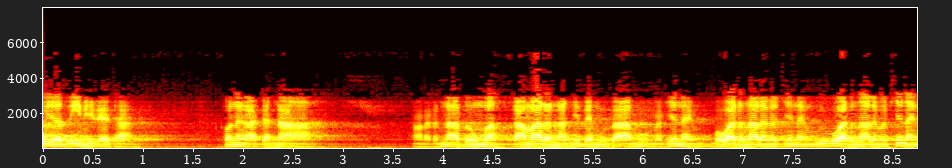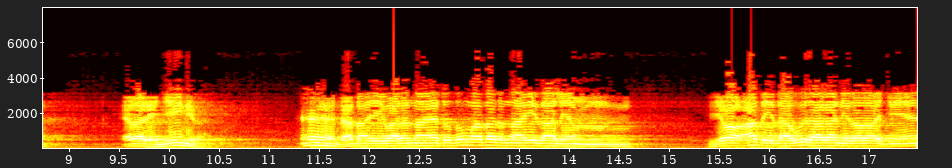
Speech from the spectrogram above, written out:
ပြီးတော့သိနေတဲ့အခါခေါင်းကတဏှာ ဟောတဏှာ၃ပါးကာမတဏှာနှိမ့်သက်မှုသာမှုမဖြစ်နိုင်ဘူးဘဝတဏှာလည်းမဖြစ်နိုင်ဘူးဝိဘဝတဏှာလည်းမဖြစ်နိုင်ဘူးအဲ့ဒါတွေငြိမ့်နေတာဒါတာယေဝရဏယတုသုံးပါးသောတဏှာဤသာလင်ယောအတေတာဝိရာဂနိရောဓအကျဉ်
